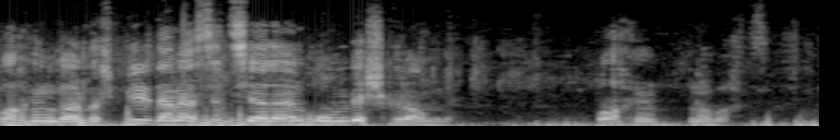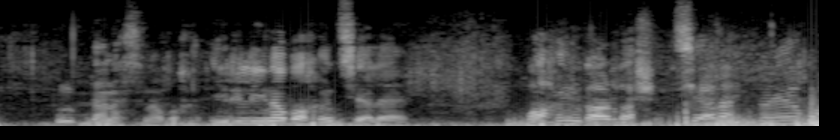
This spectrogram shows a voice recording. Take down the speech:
Baxın qardaş, bir dənəsi çiyələrin 15 qramdır. Baxın, buna baxın. Bunun dənəsinə baxın. İriliyinə baxın çiyələyin. Baxın qardaşım, çiyələk böyük bu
